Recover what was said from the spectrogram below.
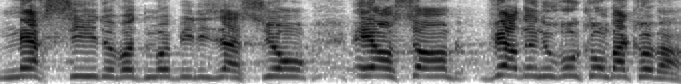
merci de votre mobilisation et ensemble vers de nouveaux combats communs.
